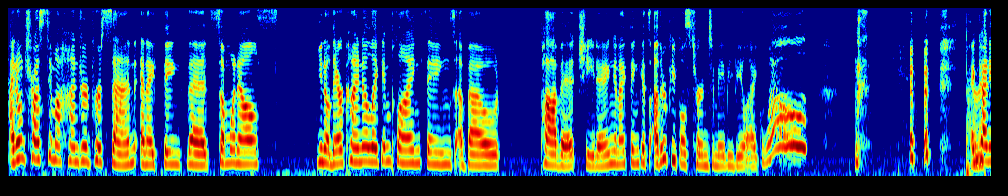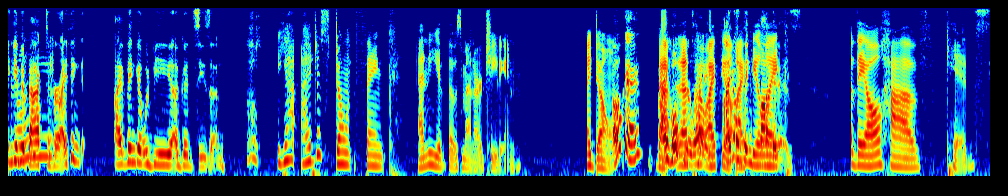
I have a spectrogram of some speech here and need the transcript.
I don't trust him a hundred percent, and I think that someone else, you know, they're kind of like implying things about Pavit cheating, and I think it's other people's turn to maybe be like, well, and kind of give it back to her. I think I think it would be a good season. Yeah, I just don't think any of those men are cheating. I don't. Okay, that, I hope that's you're right. how I feel. I don't I think feel like is. they all have kids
